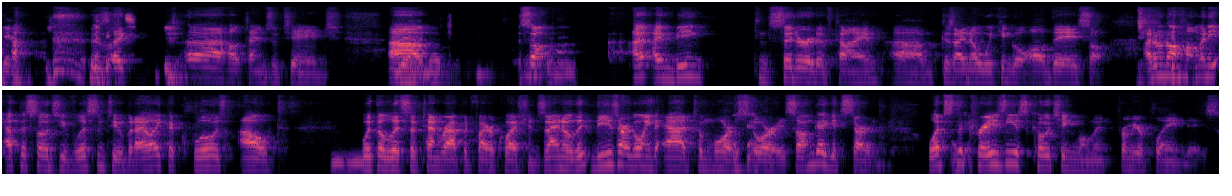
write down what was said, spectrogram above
Yeah. it's like uh, how times have changed. yeah, Um, no kidding. No so kidding. I, I'm being considerate of time because I know we can go all day. So I don't know how many episodes you've listened to, but I like to close out Mhm. with a list of 10 rapid fire questions. And I know th- these are going to add to more Okay. stories. So I'm going to get started. What's the craziest coaching moment from your playing days?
